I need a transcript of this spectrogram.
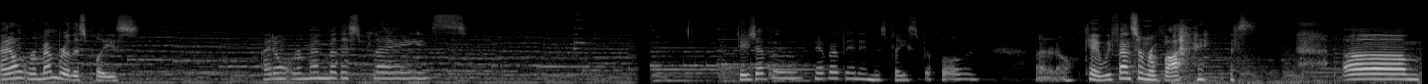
I don't remember this place. I don't remember this place. Deja vu, never been in this place before. I don't know. Okay, we found some revives. um...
